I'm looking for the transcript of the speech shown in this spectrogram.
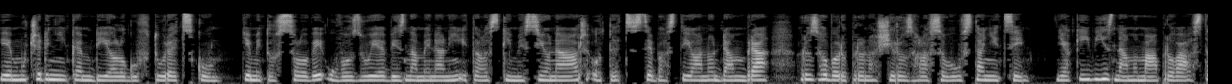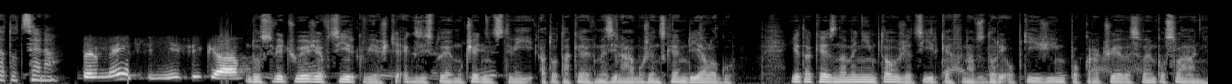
Je mučedníkem dialogu v Turecku. Těmito slovy uvozuje vyznamenaný italský misionář otec Sebastiano Dambra rozhovor pro naši rozhlasovou stanici. Jaký význam má pro vás tato cena? Dosvědčuje, že v církvi ještě existuje mučednictví, a to také v mezináboženském dialogu. Je také znamením toho, že církev navzdory obtížím pokračuje ve svém poslání.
